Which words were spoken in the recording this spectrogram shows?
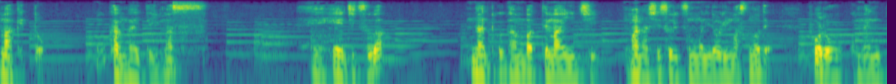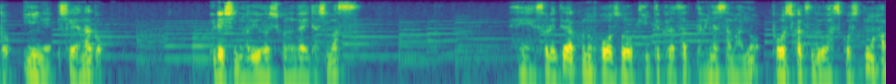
マーケットを考えています。えー、平日はなんとか頑張って毎日お話しするつもりでおりますので、フォロー、コメント、いいね、シェアなど嬉しいのでよろしくお願いいたします。えー、それではこの放送を聞いてくださった皆様の投資活動が少しでもハッ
